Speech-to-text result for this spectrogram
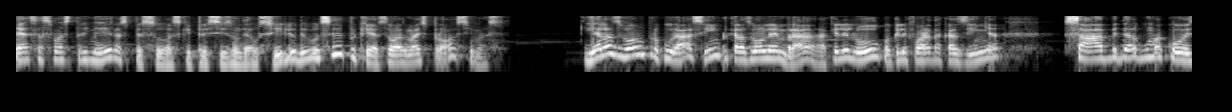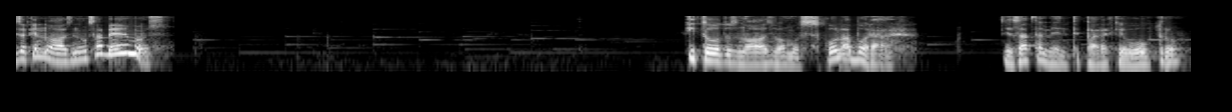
Essas são as primeiras pessoas que precisam de auxílio de você, porque são as mais próximas. E elas vão procurar sim, porque elas vão lembrar, aquele louco, aquele fora da casinha, sabe de alguma coisa que nós não sabemos. E todos nós vamos colaborar exatamente para que o outro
